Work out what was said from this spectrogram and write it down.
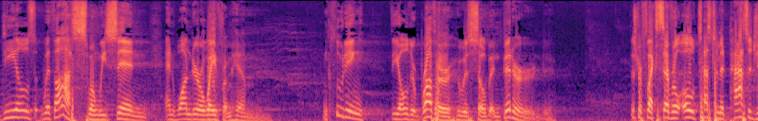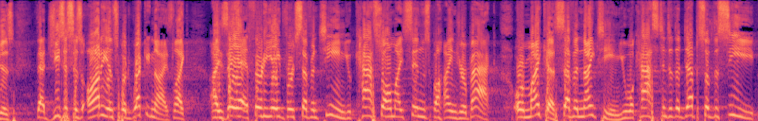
deals with us when we sin and wander away from him, including the older brother who is so embittered. This reflects several Old Testament passages that Jesus' audience would recognize, like Isaiah 38, verse 17, you cast all my sins behind your back. Or Micah 7, 19, you will cast into the depths of the sea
